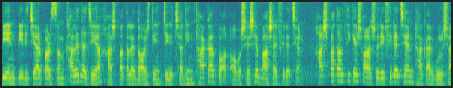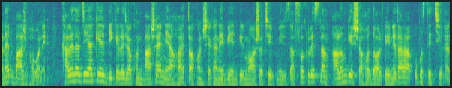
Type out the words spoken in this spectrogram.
বিএনপির চেয়ারপারসন খালেদা জিয়া হাসপাতালে দশ দিন চিকিৎসাধীন থাকার পর অবশেষে বাসায় ফিরেছেন। হাসপাতাল থেকে সরাসরি ফিরেছেন ঢাকার গুলশানের বাসভবনে। খালেদা জিয়াকে বিকেলে যখন বাসায় নেওয়া হয়, তখন সেখানে বিএনপির মহাসচিব মির্জা ফখরুল ইসলাম আলমগীর সহ দলটির নেতারা উপস্থিত ছিলেন।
